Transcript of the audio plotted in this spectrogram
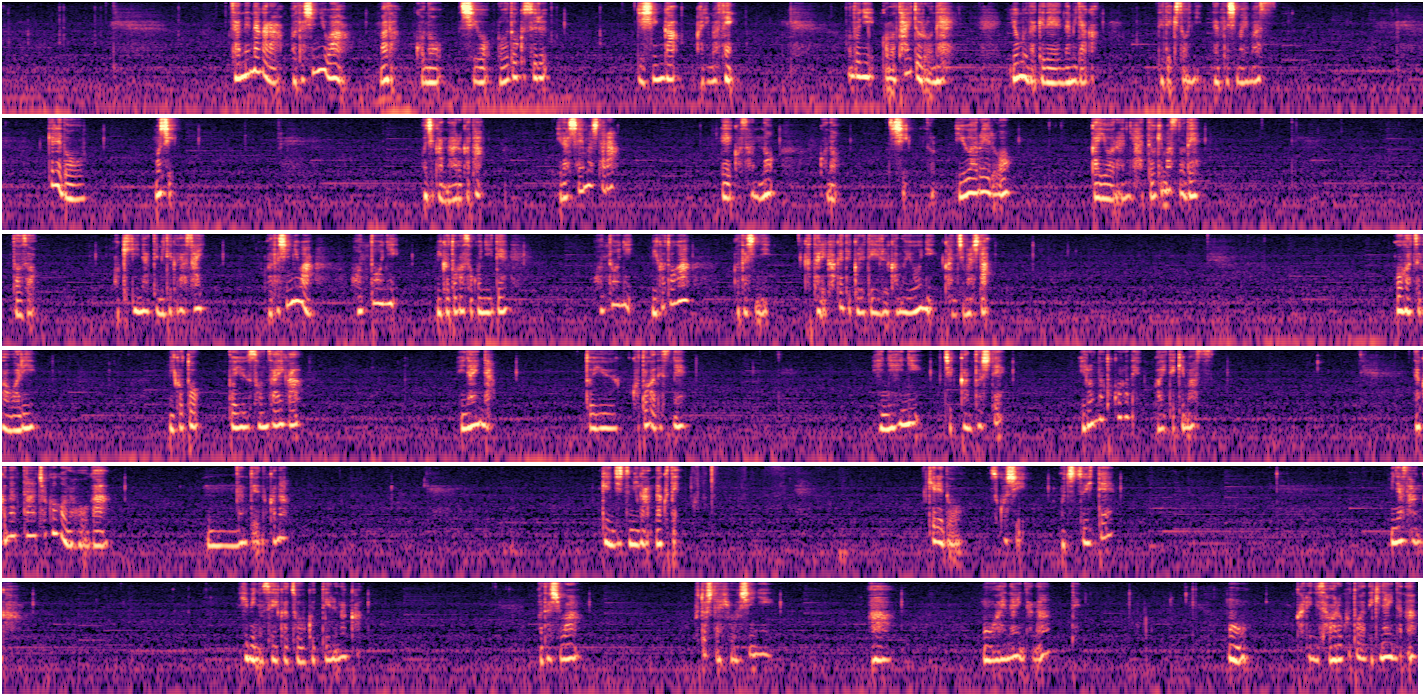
残念ながら私にはまだこの詩を朗読する自信がありません。本当にこのタイトルをね読むだけで涙が出てきそうになってしまいます。けれどもしお時間のある方いらっしゃいましたら玲子さんのこの詩の URL を概要欄に貼っておきますのでどうぞお聞きになってみてください。私には本当に御事がそこにいて本当に御事が私に語りかけてくれているかのように感じました。5月が終わり御事とという存在がいないんだということがですね日に日に実感としていろんなところで湧いてきます。亡くなった直後の方がうん何て言うのかな。現実味がなくて。けれど少し落ち着いて皆さんが日々の生活を送っている中私はふとした拍子にああもう会えないんだなってもう彼に触ることはできないんだなっ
